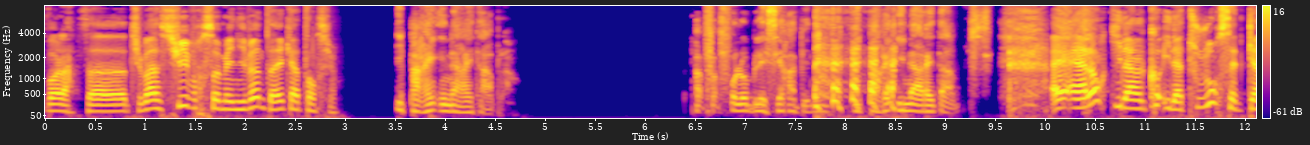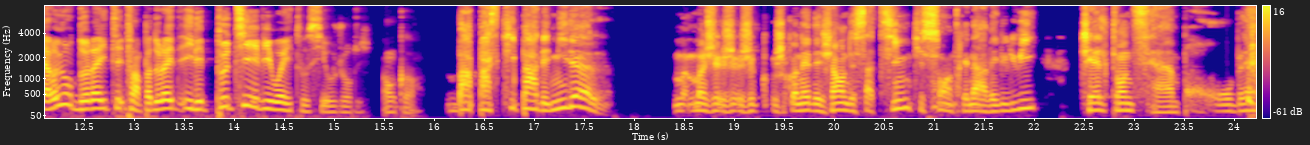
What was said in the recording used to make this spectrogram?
voilà, ça, tu vas suivre ce main event avec attention. Il paraît inarrêtable faut le blesser rapidement. Il paraît inarrêtable. Et alors qu'il a, un il a toujours cette carrure de light, enfin pas de light, il est petit heavyweight aussi aujourd'hui, encore. Bah parce qu'il part des middle. Moi, je, je, je, connais des gens de sa team qui sont entraînés avec lui. Gelton, c'est un problème.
